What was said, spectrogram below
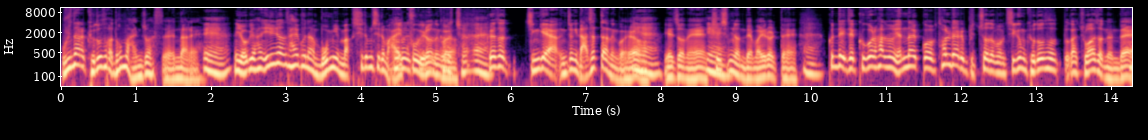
우리나라 교도소가 너무 안 좋았어요, 옛날에. 예. 여기 한 1년 살고 나면 몸이 막 시름시름 앓고 그러- 이러는 거예요. 그렇죠. 예. 그래서 징계 양정이 낮았다는 거예요. 예. 예전에 예. 70년대 막 이럴 때. 예. 근데 이제 그걸 하면 옛날 거 선례를 비추다 보면 지금 교도소가 좋아졌는데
